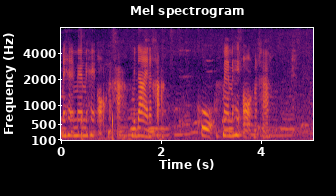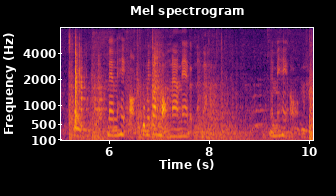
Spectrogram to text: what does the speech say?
ไม่ให้แม่ไม่ให้ออกนะคะ ไม่ได้นะคะครูแม่ไม่ให้ออกนะคะ ครูแม่ไม่ให้ออกครูไม่ต้องมองหน้าแม่แบบนั้นนะคะแม่ไม่ให้ออกนะคะ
